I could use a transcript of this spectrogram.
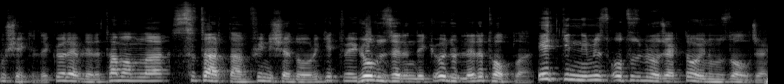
bu şekilde. Görevleri tamamla. Starttan finish'e doğru git ve yol üzerindeki ödülleri topla. Etkinliğimiz 31 Ocak'ta oyunumuzda olacak.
